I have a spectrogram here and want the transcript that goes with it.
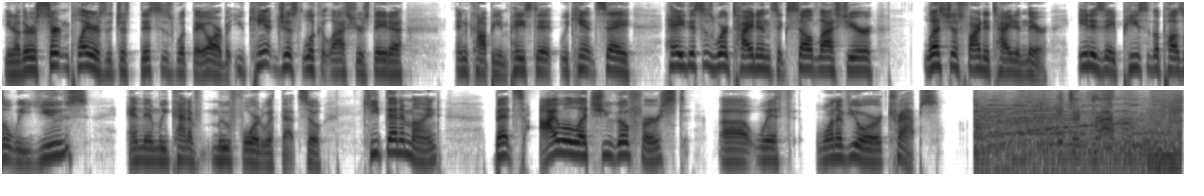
You know, there are certain players that just this is what they are, but you can't just look at last year's data and copy and paste it. We can't say, "Hey, this is where tight ends excelled last year. Let's just find a tight end there. It is a piece of the puzzle we use and then we kind of move forward with that. So keep that in mind. Betts, I will let you go first uh, with one of your traps. It's a trap.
